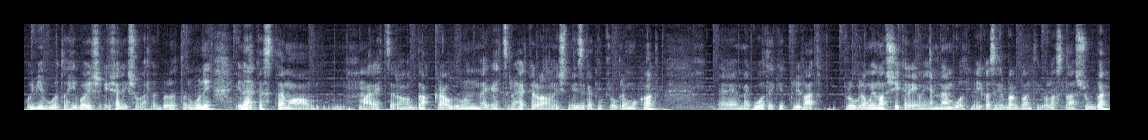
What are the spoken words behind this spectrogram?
hogy mi volt a hiba, és, és elég sokat lehet belőle tanulni. Én elkezdtem a, már egyszer a Backcrowdon, meg egyszer a HackerOne-on is nézegetni programokat, meg volt egy-két privát program, olyan nagy sikerélményem nem volt még azért Bug Bounty-val, azt lássuk be.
